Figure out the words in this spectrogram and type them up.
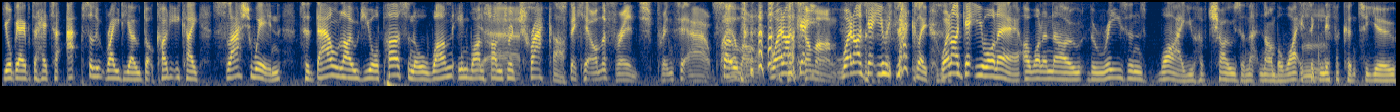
you'll be able to head to absoluteradio.co.uk slash win to download your personal 1 in 100 Yes. tracker. Stick it on the fridge. Print it out. So when I get Come on. when I get you exactly when I get you on air, I want to know the reasons why you have chosen that number, why it's hmm. significant to you.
